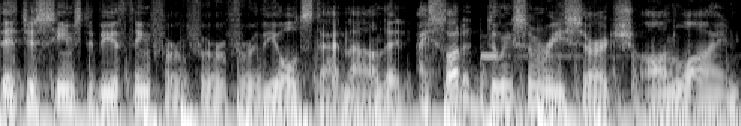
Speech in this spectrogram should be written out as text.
It just seems to be a thing for, for, for the old Staten Island. That I started doing some research online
